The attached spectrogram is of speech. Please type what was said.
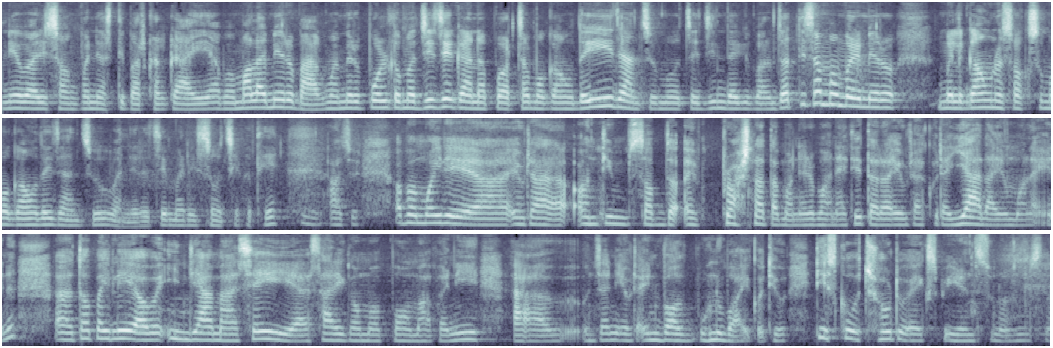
नेवारी सङ पनि अस्ति भर्खर गाएँ। अब मलाई मेरो भागमा मेरो पोल्टोमा जे जे गाना पर्छ म गाउँदै जान्छु। म चाहिँ जिन्दगीभर जतिसम्म मैले मेरो मैले गाउन सक्छु म गाउँदै जान्छु भनेर चाहिँ मैले सोचेको थिएँ। हजुर। अब मैले एउटा अन्तिम शब्द प्रश्न त भनेर भनेको थिएँ तर एउटा कुरा याद आयो मलाई होइन? तपाईँले अब इन्डियामा चाहिँ सारेगम पमा पनि हुन्छ नि एउटा इन्भल्भ हुनुभएको थियो। त्यसको छोटो एक्सपिरियन्स सुनाउनुहोस् न।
